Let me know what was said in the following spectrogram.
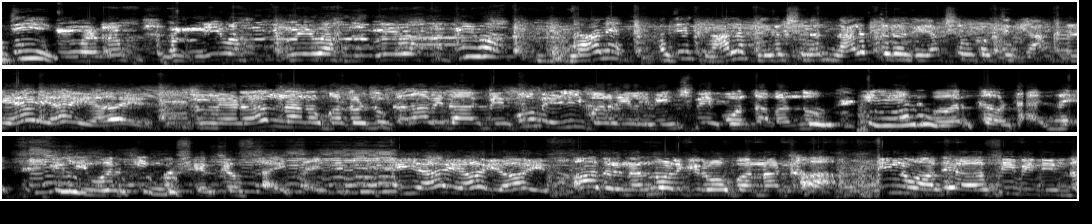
ನಾನು ನಿಧಿ ಮೇಡಮ್ ನೀವ ನೀವ ನೀವ ನೀವ ನಾನೇ ಅದೇ ನಾಲ್ಕು ಡೈರೆಕ್ಷನ್ ಅಲ್ಲಿ ನಾಲ್ಕು ತರ ರಿಯಾಕ್ಷನ್ ಕೊಡ್ತಿದ್ಯಾ ಮೇಡಮ್ ನಾನೊಬ್ಬ ದೊಡ್ಡ ಕಲಾವಿದ ಆಗ್ಬೇಕು ಬೆಳ್ಳಿ ಬರದಲ್ಲಿ ಮಿಂಚ್ಬೇಕು ಅಂತ ಬಂದು ಏನು ವರ್ಕೌಟ್ ಆಗದೆ ಇಲ್ಲಿ ವರ್ಕಿಂಗ್ ಸೇರ್ಕೊಂಡು ಸಾಯ್ತಾ ಇದೆ ಯಾಯ್ ಯಾಯ್ ಯಾಯ್ ಆದ್ರೆ ನನ್ನೊಳಗಿರೋ ಒಬ್ಬ ನಟ ಇನ್ನು ಅದೇ ಹಸಿವಿನಿಂದ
